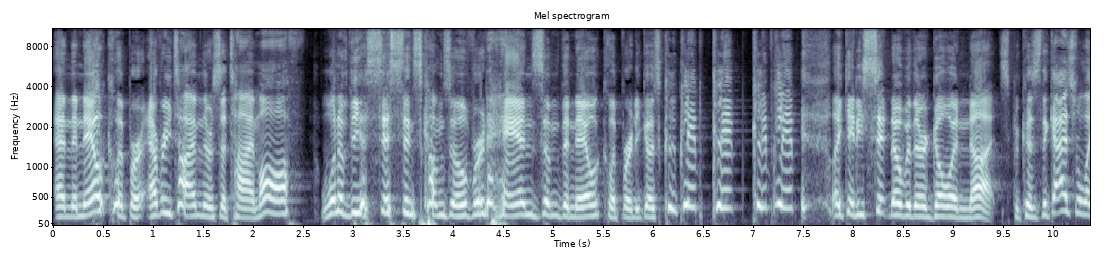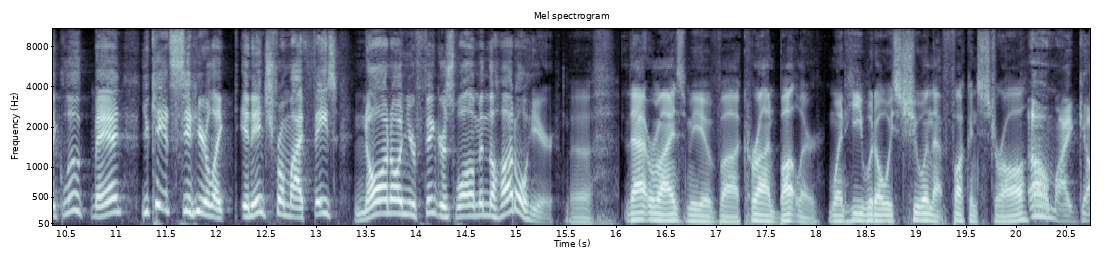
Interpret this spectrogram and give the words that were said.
And the nail clipper, every time there's a time off, one of the assistants comes over and hands him the nail clipper and he goes clip clip clip clip clip like and he's sitting over there going nuts because the guys were like look man you can't sit here like an inch from my face gnawing on your fingers while i'm in the huddle here Ugh. That reminds me of uh, Caron Butler when he would always chew on that fucking straw. oh my god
